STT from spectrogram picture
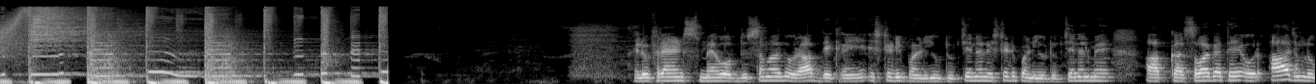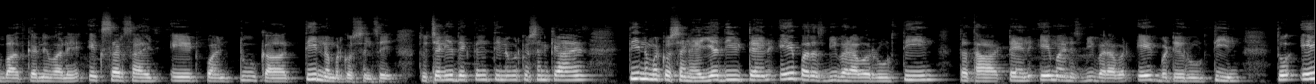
हेलो फ्रेंड्स मैं हूँ अब्दुल समद और आप देख रहे हैं study point YouTube channel. Study point YouTube channel में आपका स्वागत है और आज हम लोग बात करने वाले हैं एक्सरसाइज 8.2 का तीन नंबर क्वेश्चन से। तो चलिए देखते हैं तीन नंबर क्वेश्चन क्या है। तीन नंबर क्वेश्चन है, यदि टेन ए प्लस बी बराबर रूट तीन तथा टेन ए माइनस बी बराबर एक बटे रूट तीन तो ए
